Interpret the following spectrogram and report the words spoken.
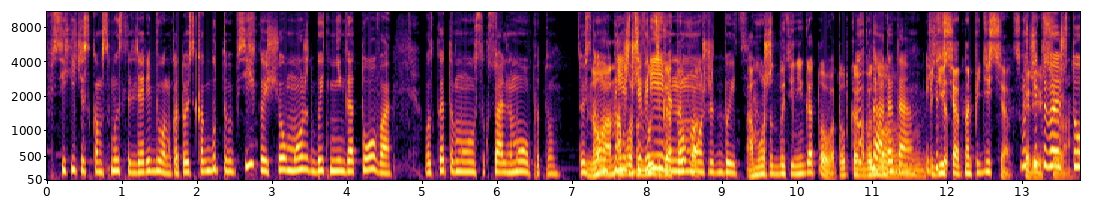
в психическом смысле для ребенка. То есть как будто бы психика еще может быть не готова вот к этому сексуальному опыту. То есть Но он она может быть преждевременно готова, может быть. А может быть и не готова. Тут как Ну, бы да, ну, да, да. 50 на 50, Ну, скорее учитывая, всего. что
